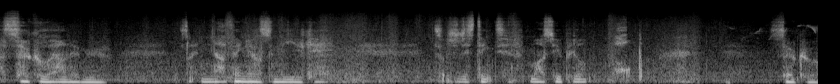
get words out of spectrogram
That's so cool how they move. It's like nothing else in the UK. Such a distinctive marsupial hop. So cool.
